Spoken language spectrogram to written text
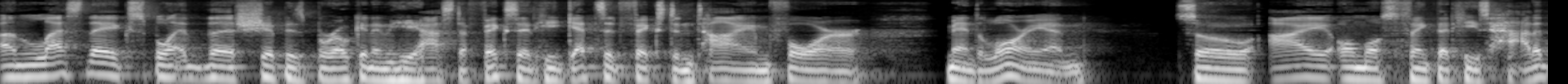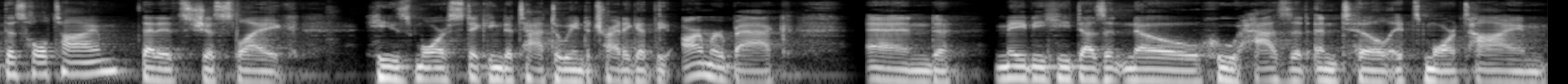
unless they explain the ship is broken and he has to fix it, he gets it fixed in time for Mandalorian. So I almost think that he's had it this whole time. That it's just like he's more sticking to Tatooine to try to get the armor back, and maybe he doesn't know who has it until it's more time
